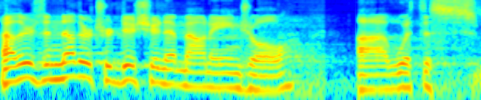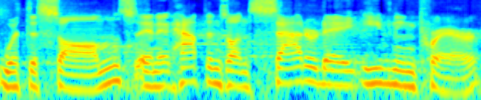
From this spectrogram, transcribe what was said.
Now, there's another tradition at Mount Angel uh, with, the, with the Psalms, and it happens on Saturday evening prayer,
